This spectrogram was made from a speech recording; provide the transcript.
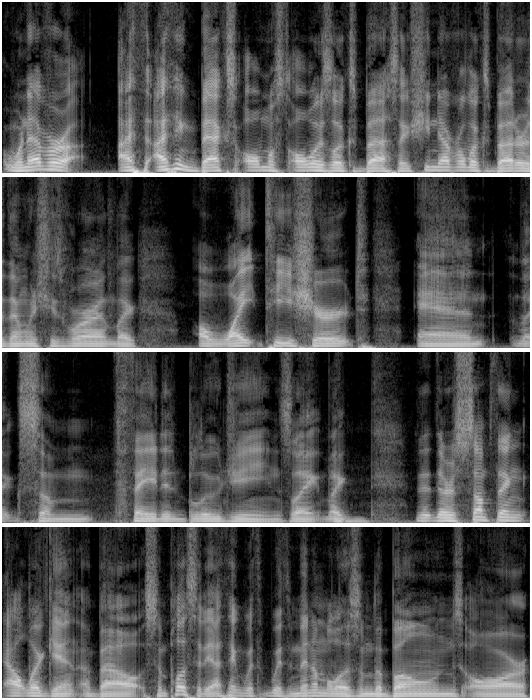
whenever I th- I think Bex almost always looks best. Like she never looks better than when she's wearing like a white T-shirt and like some faded blue jeans. Like like mm-hmm. th- there's something elegant about simplicity. I think with with minimalism, the bones are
